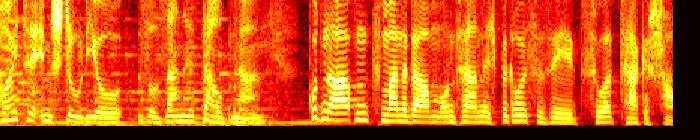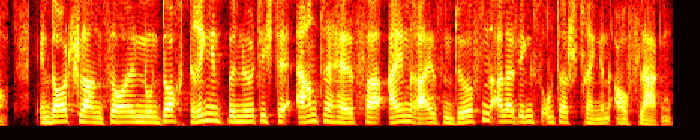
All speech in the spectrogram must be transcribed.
Heute im Studio Susanne Daubner. Guten Abend, meine Damen und Herren. Ich begrüße Sie zur Tagesschau. In Deutschland sollen nun doch dringend benötigte Erntehelfer einreisen dürfen, allerdings unter strengen Auflagen.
